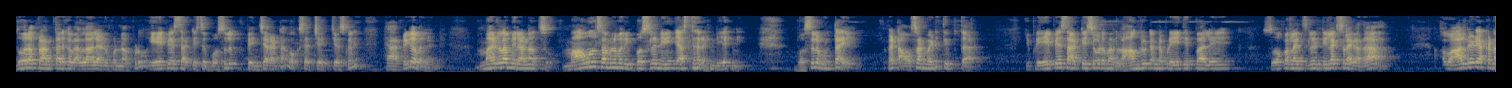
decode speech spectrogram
దూర ప్రాంతాలకు వెళ్ళాలి అనుకున్నప్పుడు ఏపీఎస్ఆర్టీసీ బస్సులు పెంచారట ఒకసారి చెక్ చేసుకుని హ్యాపీగా వెళ్ళండి. మరలా మీరు అనొచ్చు మామూలు సమయంలో మరి బస్సులను ఏం చేస్తారండి అని. బస్సులు ఉంటాయి బట్ అవసరం బట్టి తిప్పుతారు. ఇప్పుడు ఏపీఎస్ఆర్టీసీ కూడా మరి లాంగ్ రూట్ అన్నప్పుడు ఏం తిప్పాలి? సూపర్ లగ్జరీ డిలక్స్లే కదా? ఆల్రెడీ అక్కడ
